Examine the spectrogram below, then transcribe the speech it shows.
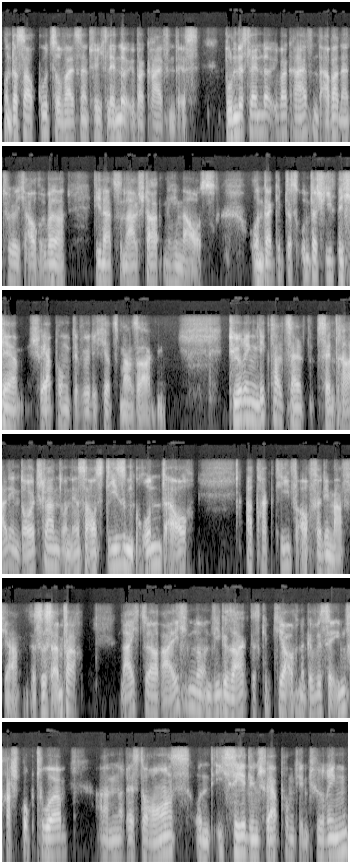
Und das ist auch gut so, weil es natürlich länderübergreifend ist. Bundesländerübergreifend, aber natürlich auch über die Nationalstaaten hinaus. Und da gibt es unterschiedliche Schwerpunkte, würde ich jetzt mal sagen. Thüringen liegt halt zentral in Deutschland und ist aus diesem Grund auch attraktiv auch für die Mafia. Es ist einfach leicht zu erreichen und wie gesagt, es gibt hier auch eine gewisse Infrastruktur an Restaurants und ich sehe den Schwerpunkt in Thüringen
